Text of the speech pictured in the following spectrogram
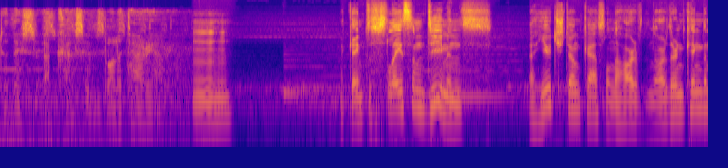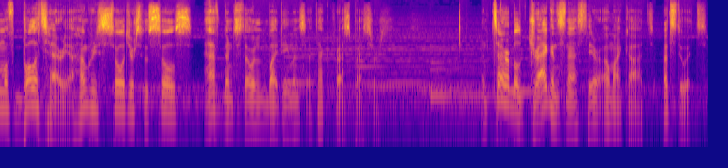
To this accursed Boletaria. I came to slay some demons. A huge stone castle in the heart of the northern kingdom of Boletaria. Hungry soldiers whose souls have been stolen by demons attack trespassers. And terrible dragon's nest here. Oh my god. Let's do it.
